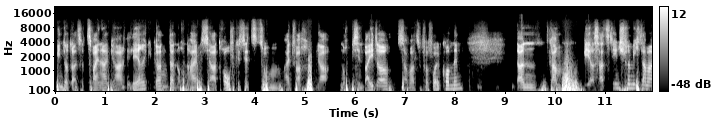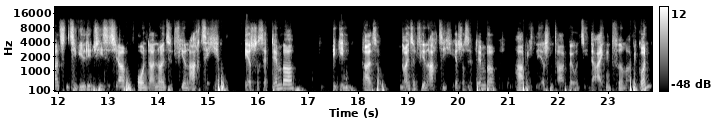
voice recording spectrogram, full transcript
Bin dort also zweieinhalb Jahre in die Lehre gegangen, dann noch ein halbes Jahr draufgesetzt zum einfach, ja, noch ein bisschen weiter, sagen wir, zu vervollkommnen. Dann kam Wehrersatzdienst für mich damals, Zivildienst hieß es ja. Und dann 1984, 1. September, Beginn. Also 1984, 1. September, habe ich den ersten Tag bei uns in der eigenen Firma begonnen.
